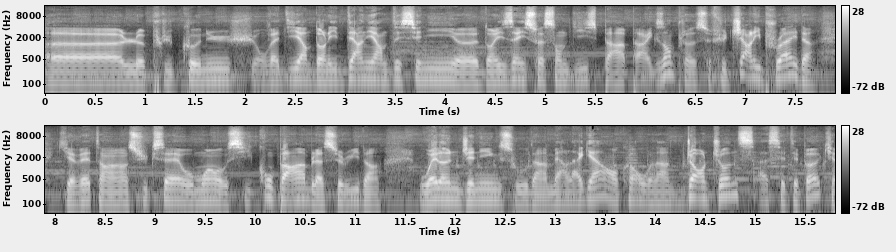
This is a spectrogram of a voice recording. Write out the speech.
Euh, le plus connu, on va dire, dans les dernières décennies, euh, dans les années 70 par, exemple, ce fut Charlie Pride, qui avait un succès au moins aussi comparable à celui d'un Waylon Jennings ou d'un Merle Haggard encore, ou d'un George Jones à cette époque.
